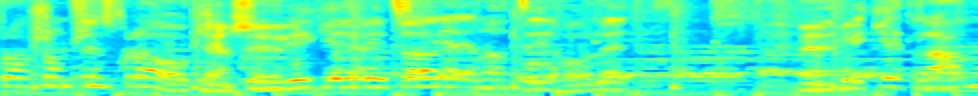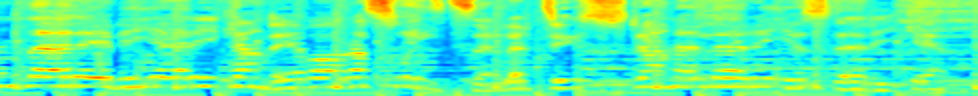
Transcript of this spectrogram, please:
dem som känns bra. Kanske ligger Italien åt det hållet. Men vilket land är det vi är i? Kan det vara Schweiz eller Tyskland eller i Österrike?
